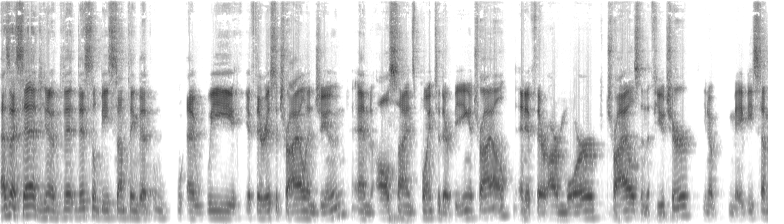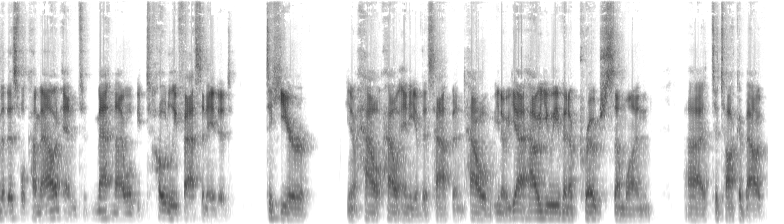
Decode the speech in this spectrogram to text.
as I said, you know, th- this will be something that uh, we, if there is a trial in June and all signs point to there being a trial, and if there are more trials in the future, you know, maybe some of this will come out, and Matt and I will be totally fascinated to hear, you know, how how any of this happened, how you know, yeah, how you even approach someone uh, to talk about,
